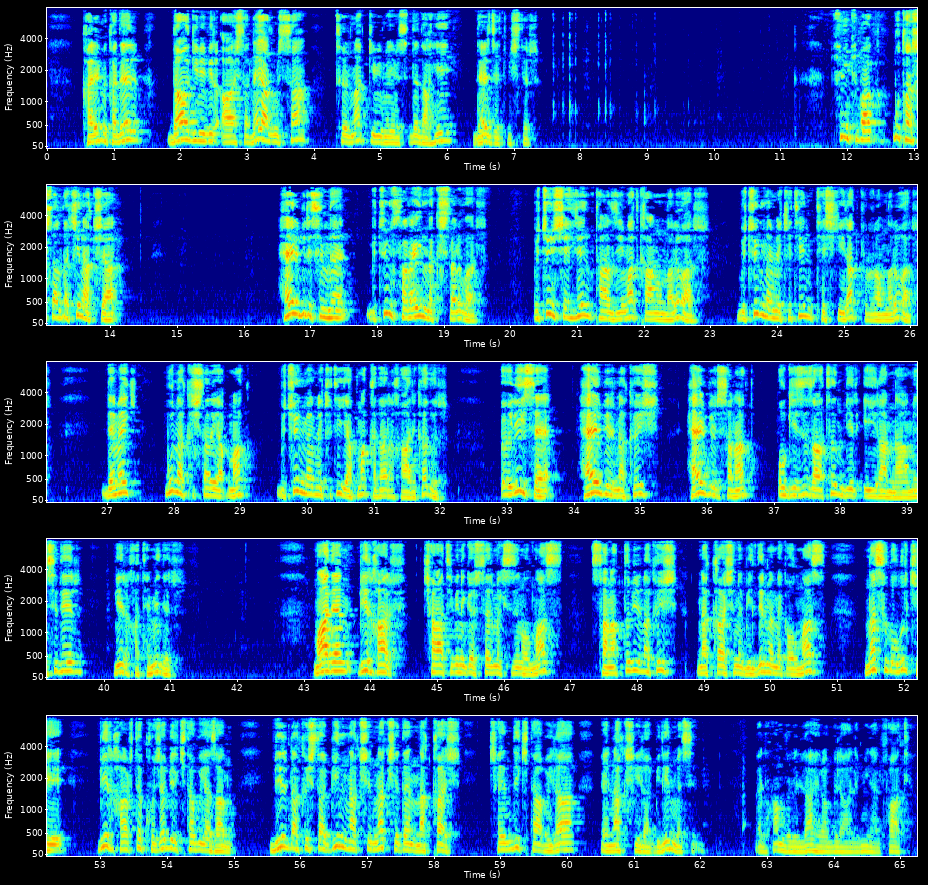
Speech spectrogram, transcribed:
Kalemi kader dağ gibi bir ağaçta ne yazmışsa tırnak gibi meyvesinde dahi derc etmiştir. Çünkü bak bu taşlardaki nakşa her birisinde bütün sarayın nakışları var. Bütün şehrin tanzimat kanunları var. Bütün memleketin teşkilat programları var. Demek bu nakışları yapmak, bütün memleketi yapmak kadar harikadır. Öyleyse her bir nakış, her bir sanat o gizli zatın bir İran namesidir, bir hatemidir. Madem bir harf katibini göstermek sizin olmaz, sanatlı bir nakış nakkaşını bildirmemek olmaz. Nasıl olur ki bir harfte koca bir kitabı yazan, bir nakışta bin nakşı nakşeden nakkaş, kendi kitabıyla ve nakşıyla bilinmesin. Elhamdülillahi Rabbil Alemin. El Fatiha.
